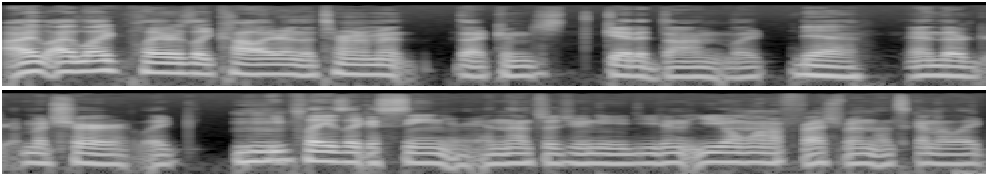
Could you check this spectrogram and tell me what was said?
I, I like players like Collier in the tournament that can just get it done. Like Yeah. and they're mature. Like he Mhm. plays like a senior, and that's what you need. You don't you don't want a freshman that's gonna like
